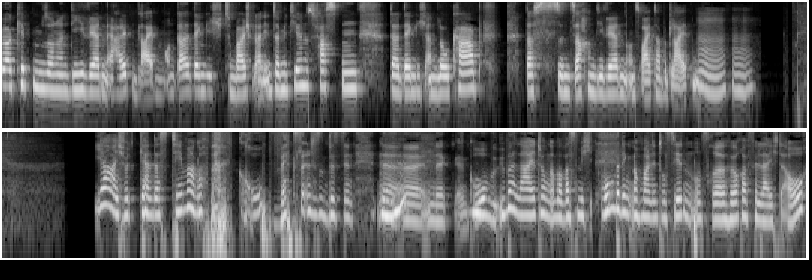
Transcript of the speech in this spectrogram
überkippen, sondern die werden erhalten bleiben. Und da denke ich zum Beispiel an intermittierendes Fasten, da denke ich an Low Carb. Das sind Sachen, die werden uns weiter begleiten. Mhm. Ja, ich würde gern das Thema noch mal grob wechseln. Das ist ein bisschen eine, mhm. äh, eine grobe Überleitung, aber was mich unbedingt noch mal interessiert und unsere Hörer vielleicht auch.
